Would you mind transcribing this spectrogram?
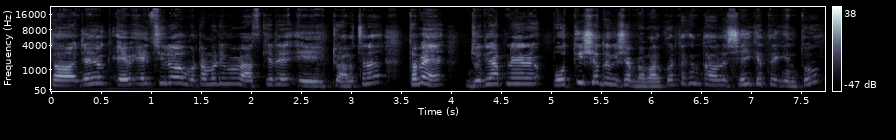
তো যাই হোক, এ- ছিল মোটামুটিভাবে আজকের এই একটু আলোচনা। তবে যদি আপনার প্রতিষেধক হিসাবে ব্যবহার করে থাকেন, তাহলে সেই ক্ষেত্রে কিন্তু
